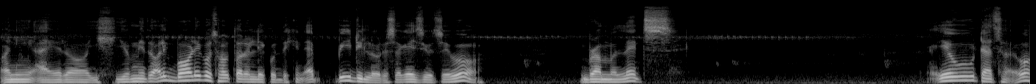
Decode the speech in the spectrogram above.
अनि आएर यो मेरो अलिक बढेको छ हौ तर लिएकोदेखि हेब्बी ढिलो रहेछ गाइज यो चाहिँ हो। ब्रह्मलेट्स एउटा छ हो।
